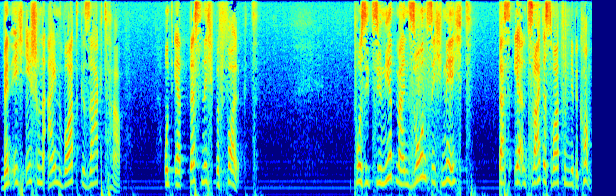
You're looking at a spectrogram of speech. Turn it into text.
Wenn ich eh schon ein Wort gesagt habe und er das nicht befolgt, positioniert mein Sohn sich nicht, dass er ein zweites Wort von mir bekommt.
